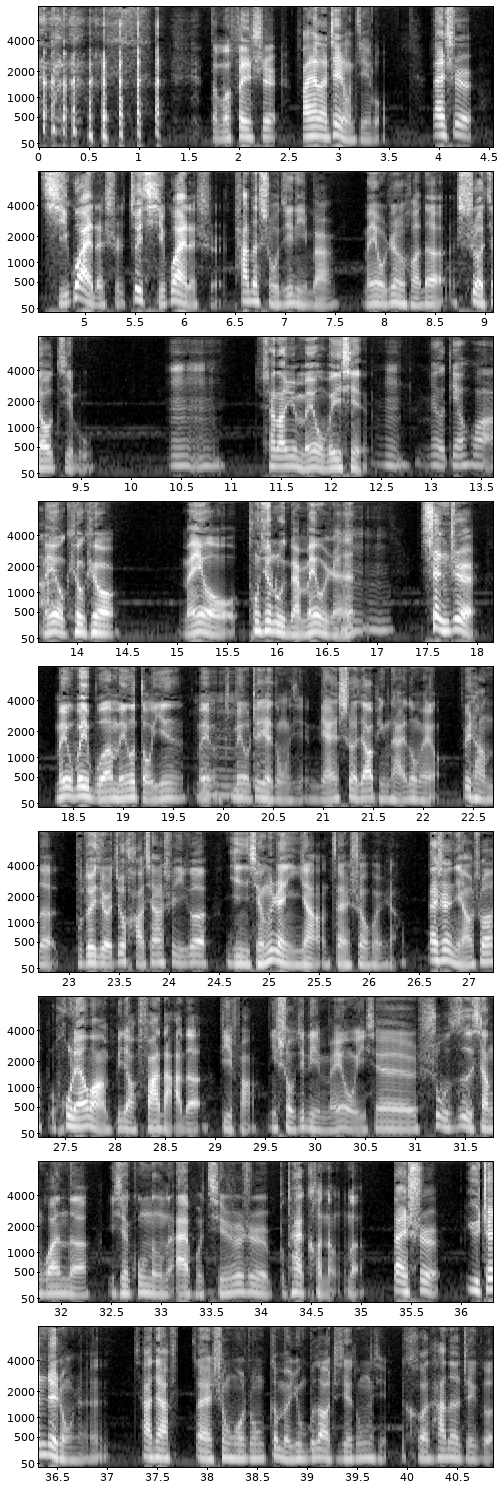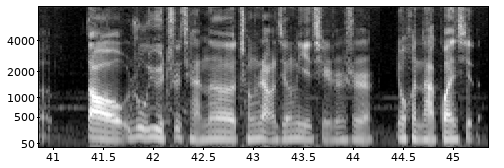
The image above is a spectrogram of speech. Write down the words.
怎么分尸，发现了这种记录。但是奇怪的是，最奇怪的是，他的手机里边没有任何的社交记录，嗯嗯，相当于没有微信，嗯，没有电话，没有 QQ，没有通讯录里边没有人，嗯嗯。甚至没有微博、没有抖音、没有嗯没有这些东西，连社交平台都没有，非常的不对劲儿，就好像是一个隐形人一样在社会上。但是你要说互联网比较发达的地方，你手机里没有一些数字相关的一些功能的 app，其实是不太可能的。但是玉珍这种人，恰恰在生活中根本用不到这些东西，和他的这个到入狱之前的成长经历其实是有很大关系的。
